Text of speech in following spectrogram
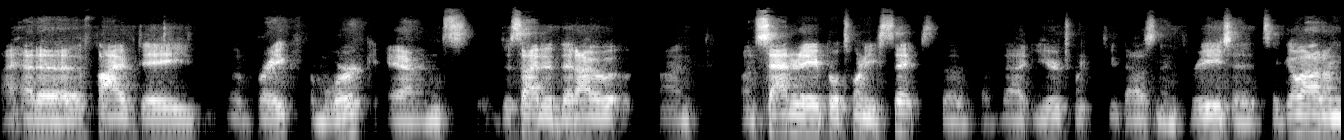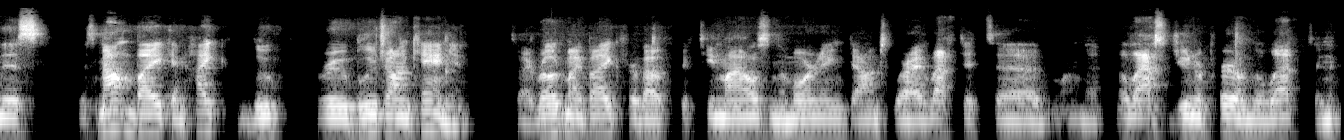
I had a five day break from work and decided that I, on, on Saturday, April 26th of, of that year, 20, 2003, to, to go out on this, this mountain bike and hike loop through Blue John Canyon. So I rode my bike for about 15 miles in the morning down to where I left it uh, on the, the, last juniper on the left, and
